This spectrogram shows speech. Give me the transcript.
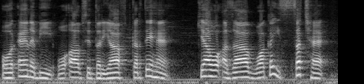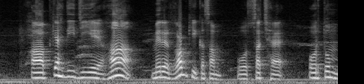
اور اے نبی، وہ آپ سے دریافت کرتے ہیں، کیا وہ عذاب واقعی سچ ہے؟ آپ کہہ دیجیے ہاں میرے رب کی قسم، وہ سچ ہے اور تم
